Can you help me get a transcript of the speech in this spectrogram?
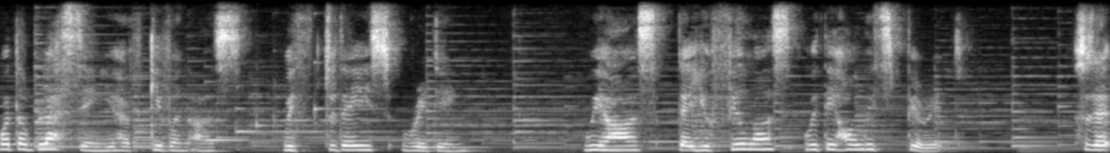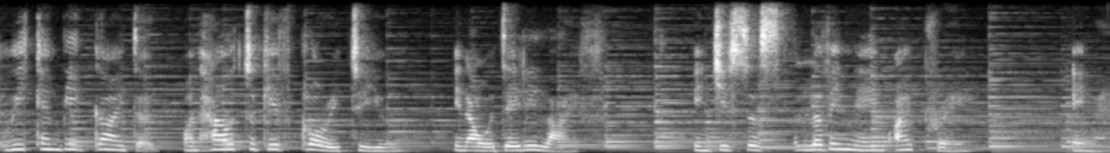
What a blessing you have given us with today's reading. We ask that you fill us with the Holy Spirit so that we can be guided on how to give glory to you in our daily life. In Jesus' loving name I pray. Amen.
